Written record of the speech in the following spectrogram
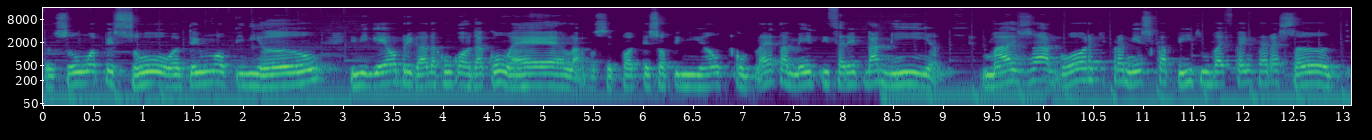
Eu sou uma pessoa, tenho uma opinião e ninguém é obrigado a concordar com ela. Você pode ter sua opinião completamente diferente da minha. Mas agora que para mim esse capítulo vai ficar interessante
